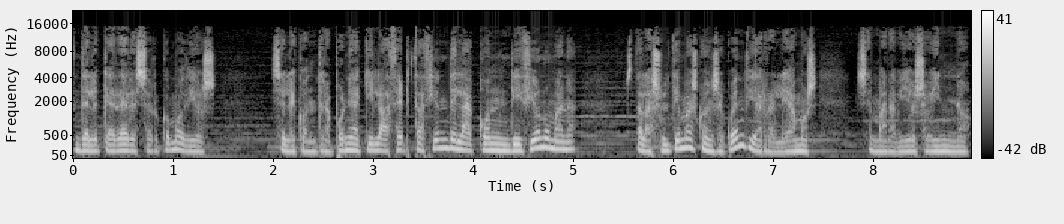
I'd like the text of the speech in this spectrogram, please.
del querer ser como Dios, se le contrapone aquí la aceptación de la condición humana hasta las últimas consecuencias. Releamos ese maravilloso himno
